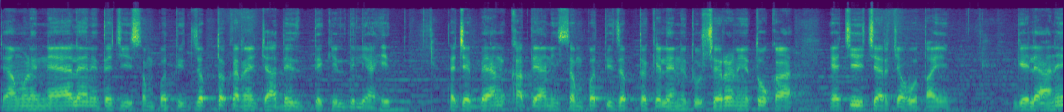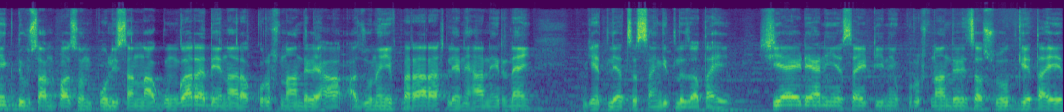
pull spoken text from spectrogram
त्यामुळे न्यायालयाने त्याची संपत्ती जप्त करण्याचे आदेश देखील दिले आहेत. त्याचे बँक खाते आणि संपत्ती जप्त केल्याने तो शरण येतो का याचीही चर्चा होत आहे. गेल्या अनेक दिवसांपासून पोलिसांना गुंगारा देणारा कृष्ण आंधळे हा अजूनही फरार असल्याने हा निर्णय घेतल्याचं सांगितलं जात आहे. सी आय डी आणि एस आय टीने कृष्ण आंधळेचा शोध घेत आहेत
